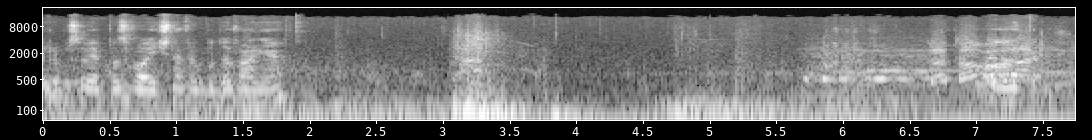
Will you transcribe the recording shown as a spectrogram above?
Żeby sobie pozwolić na wybudowanie. Gotowy Oj do tam. akcji.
